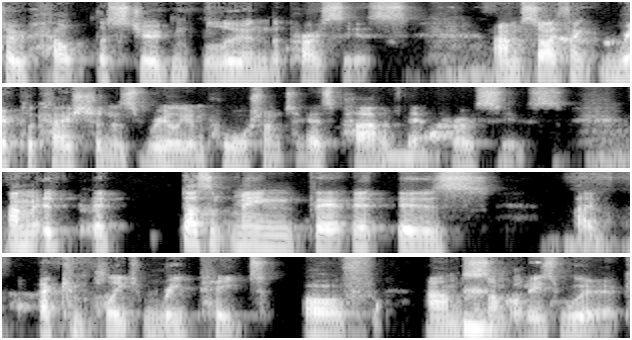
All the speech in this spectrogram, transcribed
to help the student learn the process. Um, so I think replication is really important as part of that process. Um, it, it, doesn't mean that it is a, a complete repeat of um, mm. somebody's work.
